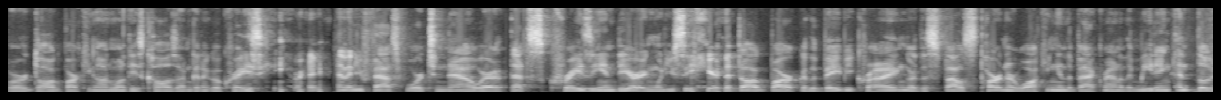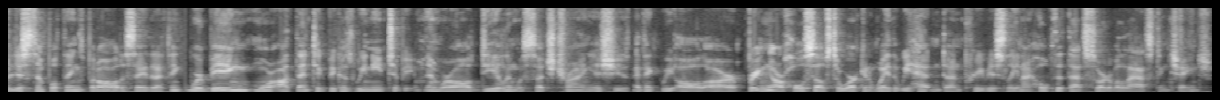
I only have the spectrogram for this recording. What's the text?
or dog barking on one of these calls, I'm going to go crazy, right? And then you fast forward to now where that's crazy endearing when you see hear the dog bark or the baby crying or the spouse partner walking in the background of the meeting. And those are just simple things, but all to say that I think we're being more authentic because we need to be. And we're all dealing with such trying issues. I think we all are bringing our whole selves to work in a way that we hadn't done previously. And I hope that that's sort of a lasting change.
